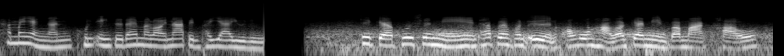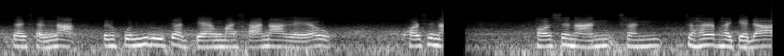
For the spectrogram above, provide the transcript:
ถ้าไม่อย่างนั้นคุณเองจะได้มาลอยหน้าเป็นพยาอยู่หรือ ที่แกพูดเช่นนี้ ถ้าเป็นคนอื่นเขาคงหาว่าแกหมิ่นประมาทเขา แต่ฉันน่ะเป็นคนที่รู้จักแกมาช้านานแล้ว เพราะฉะนั้นเพ ราะฉะนั้นฉันจะให้อภัยแกได้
